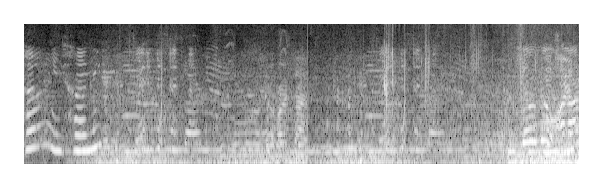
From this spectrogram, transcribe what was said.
Hi, honey. No, no, on our.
